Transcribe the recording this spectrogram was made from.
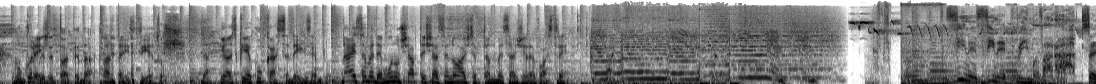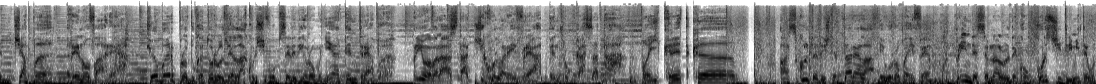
nu trebuie de toate, da. Asta îi scrie tu. da. Eu aș scrie cu casă, de exemplu. Da, hai să vedem. 1769, așteptăm mesajele voastre. Vine, vine primăvara. Să înceapă renovarea. Köber, producătorul de lacuri și vopsele din România, te întreabă. Primăvara asta, ce culoare vrea pentru casa ta? Păi cred că Ascultă deșteptarea la Europa FM. Prinde semnalul de concurs și trimite un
